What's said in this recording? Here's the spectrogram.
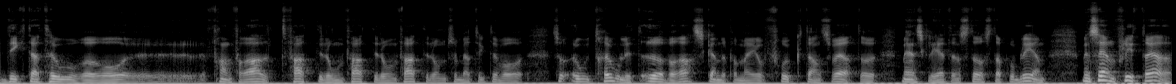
diktatorer och eh, framförallt fattigdom, fattigdom, fattigdom som jag tyckte var så otroligt överraskande för mig och fruktansvärt och mänsklighetens största problem. Men sen flyttade jag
